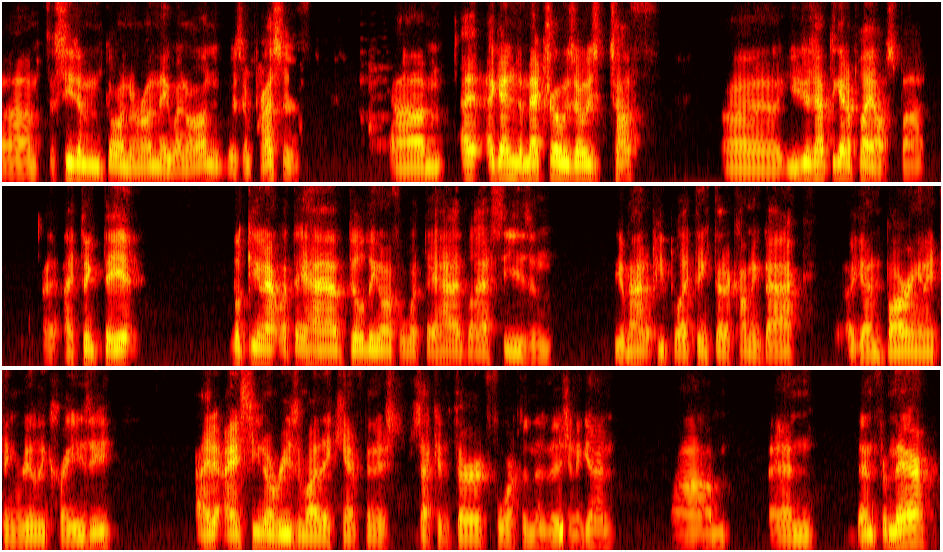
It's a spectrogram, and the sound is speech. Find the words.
um, to see them go on the run they went on was impressive. Um, I, again, the Metro is always tough. Uh, you just have to get a playoff spot. I, I think they, looking at what they have, building off of what they had last season, the amount of people I think that are coming back, again, barring anything really crazy, I, I see no reason why they can't finish second, third, fourth in the division again. Um, and then from there,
